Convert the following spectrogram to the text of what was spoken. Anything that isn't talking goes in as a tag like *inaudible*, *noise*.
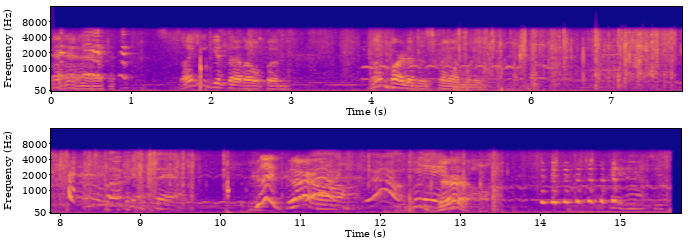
*laughs* I can get that open. I'm part of this family. Look at that. Good girl.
